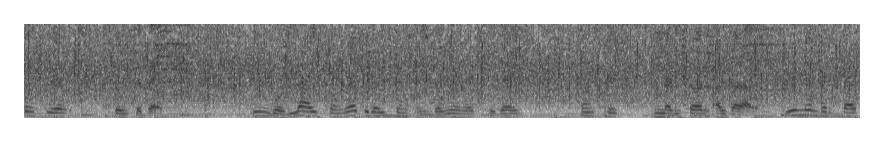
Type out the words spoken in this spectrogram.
consider so the best. In would like congratulations on the winner today, Concept Marisol Alvarado. Remember that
